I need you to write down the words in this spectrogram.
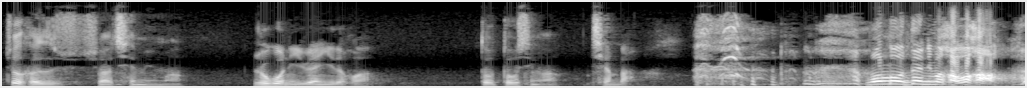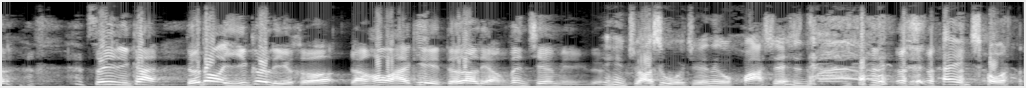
这个盒子需要签名吗？如果你愿意的话，都都行啊，签吧。梦露对你们好不好？所以你看，得到一个礼盒，然后还可以得到两份签名。因为主要是我觉得那个画实在是太 太丑了，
